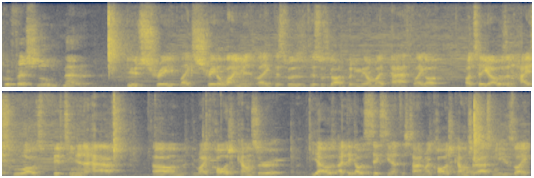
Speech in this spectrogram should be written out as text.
professional manner? dude straight like straight alignment like this was this was god putting me on my path like i'll, I'll tell you i was in high school i was 15 and a half um, and my college counselor yeah I, was, I think i was 16 at this time my college counselor asked me he's like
